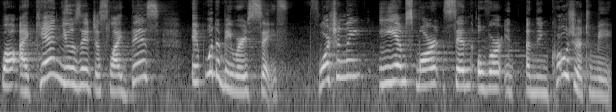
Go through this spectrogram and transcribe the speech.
While I can use it just like this, it wouldn't be very safe. Fortunately, EM Smart sent over an enclosure to me.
